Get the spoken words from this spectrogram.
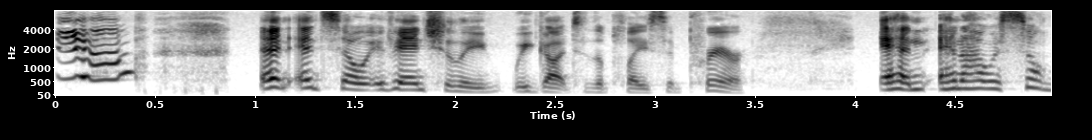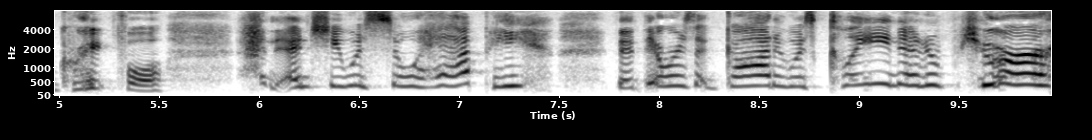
yeah. And, and so eventually we got to the place of prayer. And, and I was so grateful. And, and she was so happy that there was a God who was clean and pure.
